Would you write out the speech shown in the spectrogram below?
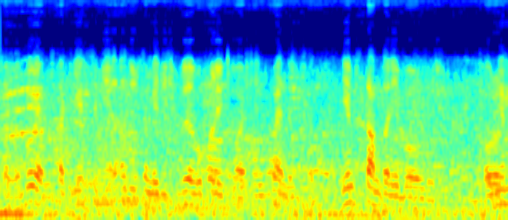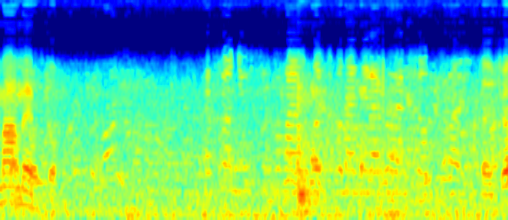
szczerze. Był jakiś taki jeszcze gdzieś z Adusem mieliśmy w okolicy właśnie, nie pamiętam gdzie. Nie wiem czy tam to nie było gdzieś. Po prostu tam mamy. prosto. Jeśli oni już się mają dość, bo nawet nie reagują jak się odbywać. W sensie?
